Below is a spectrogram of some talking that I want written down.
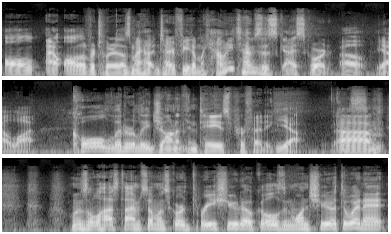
All all over Twitter. That was my entire feed. I'm like, how many times has this guy scored? Oh, yeah, a lot. Cole literally Jonathan Toews Perfetti. Yeah. Um, when was the last time someone scored three shootout goals in one shootout to win it?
